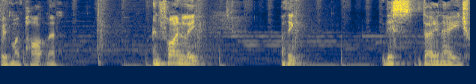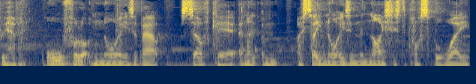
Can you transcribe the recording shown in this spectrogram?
with my partner. And finally, I think this day and age, we have an awful lot of noise about self care. And I, um, I, say noise in the nicest possible way.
